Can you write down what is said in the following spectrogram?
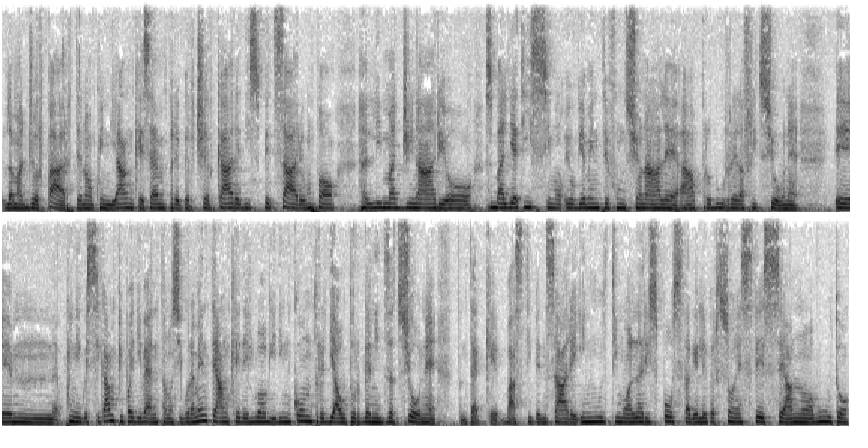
la maggior parte, no? quindi anche sempre per cercare di spezzare un po' l'immaginario sbagliatissimo e ovviamente funzionale a produrre la frizione e, ehm, quindi questi campi poi diventano sicuramente anche dei luoghi di incontro e di auto-organizzazione, tant'è che basti pensare in ultimo alla risposta che le persone stesse hanno avuto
